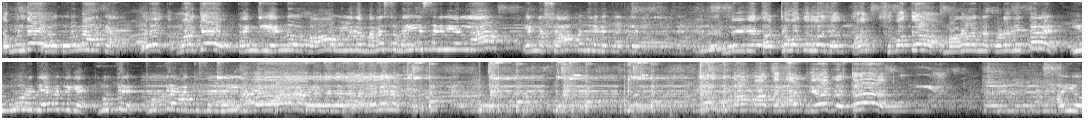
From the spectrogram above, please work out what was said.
ಕೆಲವು ದುರ್ಮಾರ್ಗ ಏ ದುರ್ಮಾರ್ಗ ತಂಗಿ ಎನ್ನುವ ಇಳಿದ ಮನಸ್ಸು ನಯಿಸಿರುವಿಯಲ್ಲ ಎನ್ನ ಶಾಪ ನಿನಗೆ ತಟ್ಟಲಿ ನೆನ್ನಿಗೆ ತಟ್ಟುವುದಿಲ್ಲ ಶಂಕಾಂತ್ ಸುಭದ್ರ. ಮಗಳನ್ನ ಕೊಡದಿದ್ದರೆ ಈ ಊರು ದೇವತೆಗೆ ಮುದ್ರೆ ಮುದ್ರೆ ಪ್ರಶ್ನೆ ಅಯ್ಯೋ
